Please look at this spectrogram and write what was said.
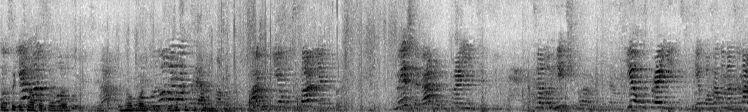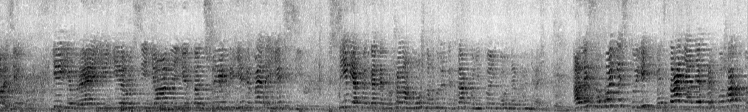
Туси кишнапаться за геополітику. Дуже все пішли. Бачить, є устав, є Ми живемо українці. Це логічно. Є українці, є багато національності, є євреї, є росіяни, є таджики, є вімени, є всі. Всім, як ви кажете, про що нам можна ходити в церкву, ніхто нікого не виганяє. Але сьогодні стоїть питання не прихожан, хто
